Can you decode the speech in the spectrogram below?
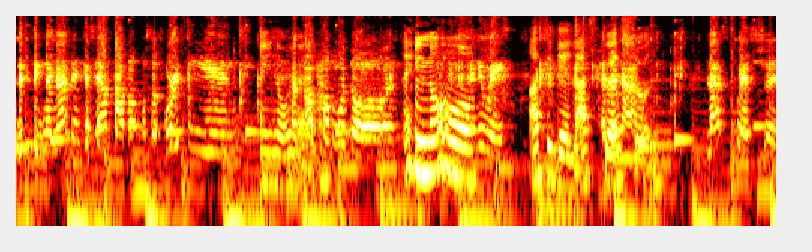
Tignan natin kasi ang tapang mo sa 14. I know, Ang right? tapang mo doon. I know. Anyway, Ah, sige, last Eto na. question. last question.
